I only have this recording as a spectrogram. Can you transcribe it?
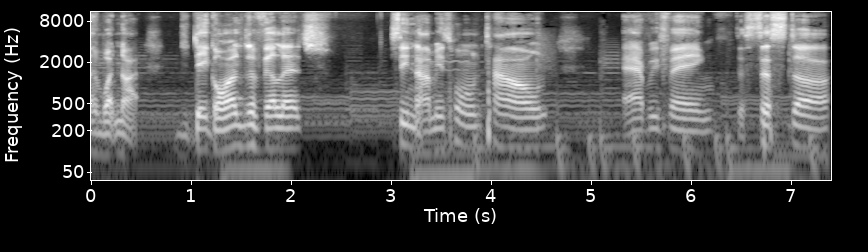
and whatnot. They go into the village, see Nami's hometown, everything, the sister,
